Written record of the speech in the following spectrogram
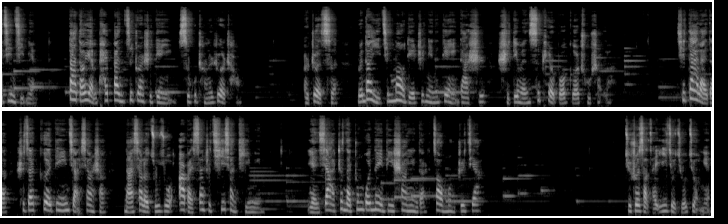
近几年，大导演拍半自传式电影似乎成了热潮，而这次轮到已经耄耋之年的电影大师史蒂文·斯皮尔伯格出手了，其带来的是在各电影奖项上拿下了足足二百三十七项提名，眼下正在中国内地上映的《造梦之家》。据说早在一九九九年，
